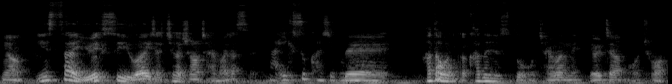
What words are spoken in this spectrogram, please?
그냥 인스타 UX UI 자체가 저랑 잘 맞았어요. 아 익숙하시구나 네 하다 보니까 카드 뉴스도 잘 맞네. 열장 어 좋아.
